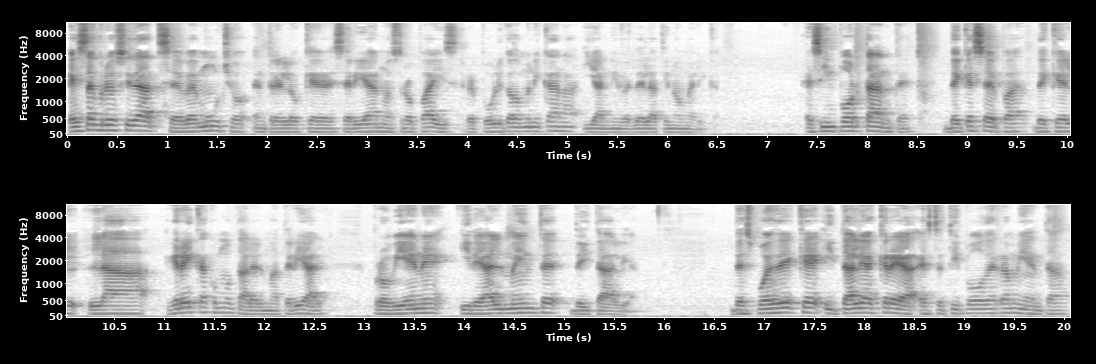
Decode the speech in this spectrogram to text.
Esta curiosidad se ve mucho entre lo que sería nuestro país, República Dominicana, y al nivel de Latinoamérica. Es importante de que sepa de que la greca como tal, el material, proviene idealmente de Italia. Después de que Italia crea este tipo de herramienta,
